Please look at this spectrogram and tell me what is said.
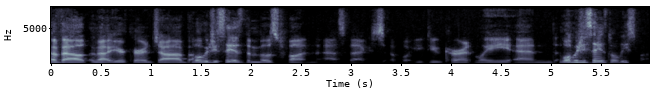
About about your current job, what would you say is the most fun aspect of what you do currently, and what would you say is the least fun?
